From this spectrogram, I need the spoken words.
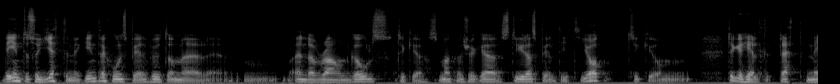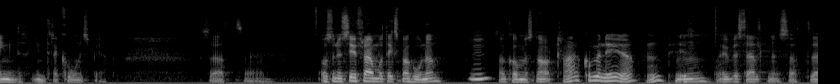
Det är inte så jättemycket interaktionsspel förutom när eh, end of round goals, tycker jag. Så man kan försöka styra spelet dit. Jag tycker om... Tycker helt rätt mängd interaktion i spelet. Så att... eh, Och så nu ser vi fram emot expansionen Mm. som kommer snart. Ja, kommer ny ja. Mm, precis. Mm, det är beställt nu så att eh,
